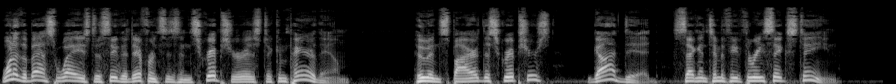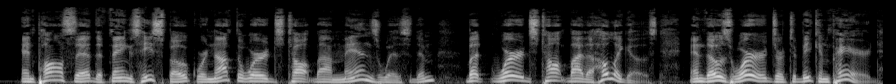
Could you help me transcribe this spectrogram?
One of the best ways to see the differences in Scripture is to compare them. Who inspired the Scriptures? God did. 2 Timothy 3:16. And Paul said the things he spoke were not the words taught by man's wisdom, but words taught by the Holy Ghost, and those words are to be compared.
